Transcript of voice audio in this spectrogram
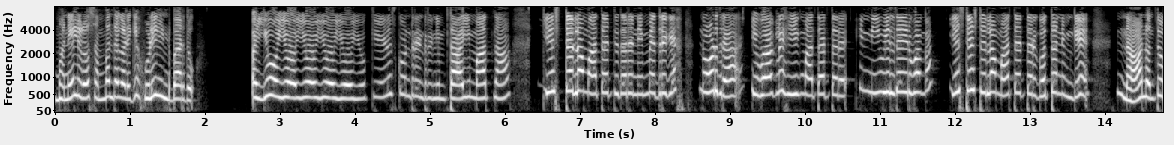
ಮನೇಲಿರೋ ಸಂಬಂಧಗಳಿಗೆ ಹುಳಿ ಹಿಂಡಬಾರ್ದು. ಅಯ್ಯೋ ಅಯ್ಯೋ ಅಯ್ಯೋ ಅಯ್ಯೋ ಅಯ್ಯೋ ಅಯ್ಯೋ, ಕೇಳಿಸ್ಕೊಂಡ್ರೇನ್ರಿ ನಿಮ್ಮ ತಾಯಿ ಮಾತನ್ನ ಎಷ್ಟೆಲ್ಲ ಮಾತಾಡ್ತಿದ್ದಾರೆ ನಿಮ್ಮ ಎದುರಿಗೆ ನೋಡಿದ್ರ ಇವಾಗ್ಲೇ ಹೀಗೆ ಮಾತಾಡ್ತಾರೆ ಇನ್ನು ನೀವಿಲ್ದೇ ಇರುವಾಗ ಎಷ್ಟೆಷ್ಟೆಲ್ಲ ಮಾತಾಡ್ತಾರೆ ಗೊತ್ತಾ ನಿಮಗೆ ನಾನಂತೂ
